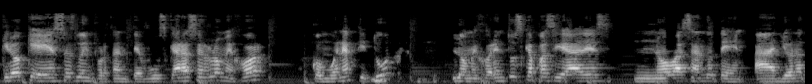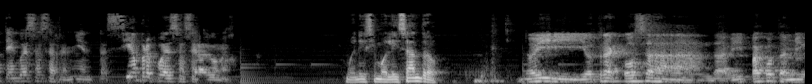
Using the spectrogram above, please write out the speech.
Creo que eso es lo importante, buscar hacerlo mejor, con buena actitud, lo mejor en tus capacidades, no basándote en, ah, yo no tengo esas herramientas. Siempre puedes hacer algo mejor. Buenísimo, Lisandro. No, y otra cosa, David, Paco, también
